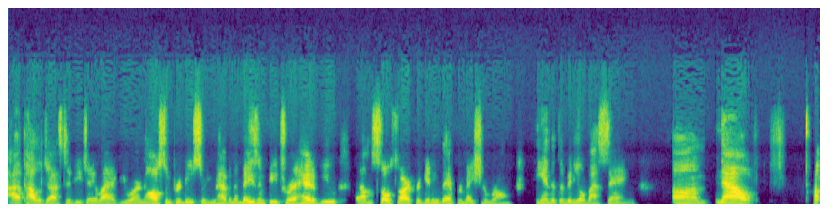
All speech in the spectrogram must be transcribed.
I apologize to DJ Lag. You are an awesome producer. You have an amazing future ahead of you, and I'm so sorry for getting the information wrong. He ended the video by saying. Um, now, uh,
